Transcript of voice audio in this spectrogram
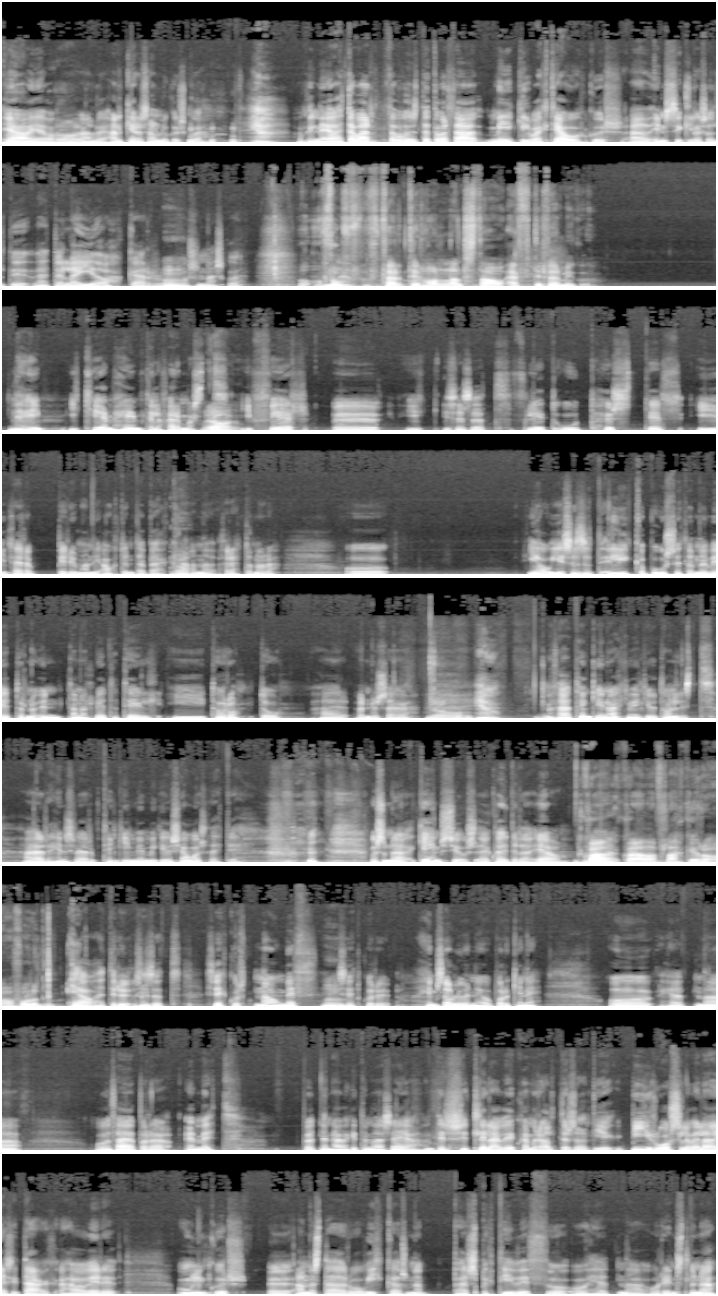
já, já, alveg, algjörða samlugur sko. já, ok, nei, þetta var, það, þetta var það mikilvægt hjá okkur að innsikla svolítið þetta lægið okkar og, Mm. og svona sko. Og þú ferð til Hollands þá eftir fermingu? Nei, ég kem heim til að fermast. Ég fer, uh, ég, ég sem sagt, flytt út haustið í þegar byrjum hann í áttundabekk, Já. það er hann að 13 ára og já, ég sagt er líka búsett hann að veturinn og undan að hluta til í Toronto, það er önnur saga. Já, Og það tengi ég nú ekki mikið við tónlist. Það er hins vegar tengi ég mjög mikið við sjónvarsþætti og svona game shows, eða hvað heitir það, já. Hva, hvaða flakk er á, fóröldrum? Já, þetta eru sem sagt sikkvort námið Mm. í heimsálfunni og borginni og hérna og það er bara emitt. Bönnin hafa ekkert um það að segja. Þetta er syllilega viðkvæmur aldur. Ég bý rosalega vel aðeins í dag að hafa verið unglingur uh, annar staðar og vikað perspektífið og, og, hérna, og reynsluna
